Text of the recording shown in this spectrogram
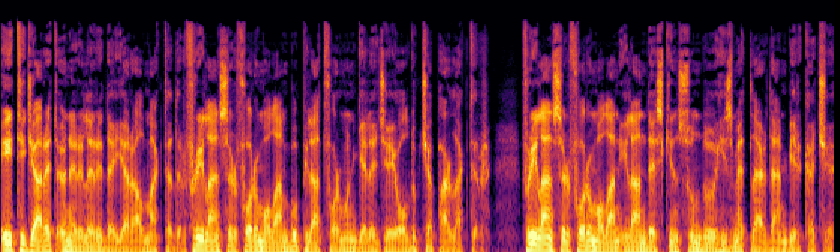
e-ticaret önerileri de yer almaktadır. Freelancer Forum olan bu platformun geleceği oldukça parlaktır. Freelancer Forum olan Ilandesk'in sunduğu hizmetlerden birkaçı.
